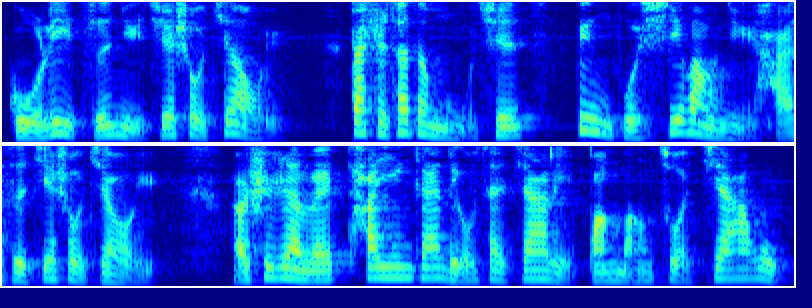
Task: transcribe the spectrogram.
鼓励子女接受教育，但是他的母亲并不希望女孩子接受教育。而是认为她应该留在家里帮忙做家务。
